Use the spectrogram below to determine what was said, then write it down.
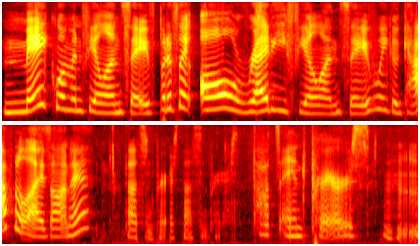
make women feel unsafe, but if they already feel unsafe, we could capitalize on it. Thoughts and prayers. Thoughts and prayers. Thoughts and prayers. Mm-hmm.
